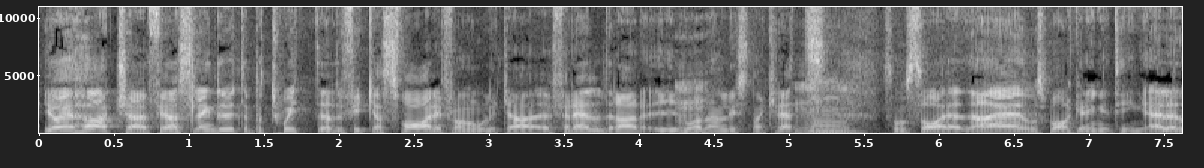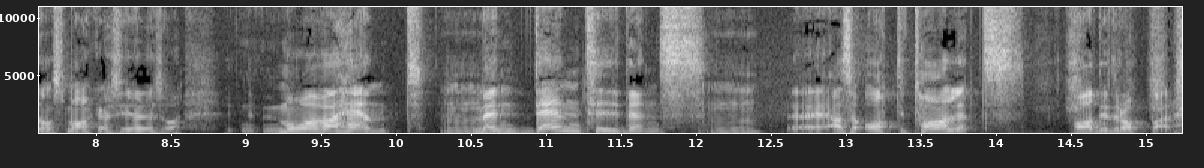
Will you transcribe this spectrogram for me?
jag har ju hört så här, för jag slängde ut det på Twitter och då fick jag svar ifrån olika eh, föräldrar i vår lyssnarkrets. Som sa nej, de smakar ingenting. Eller de smakar så eller så. Må vara hänt. Men den tidens, eh, alltså 80-talets AD-droppar.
